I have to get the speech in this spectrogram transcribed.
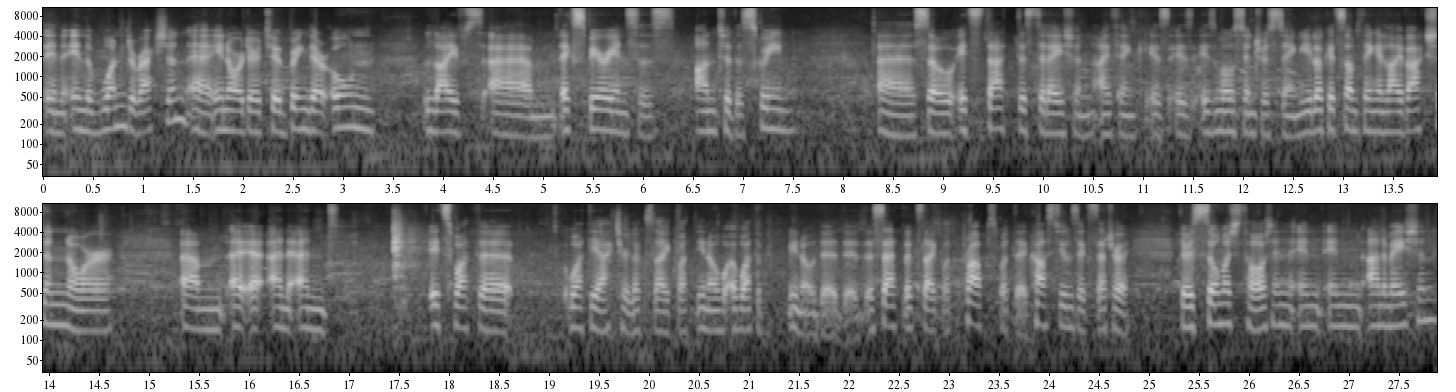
in, in the one direction uh, in order to bring their own life's um, experiences onto the screen. Uh, so it's that distillation I think is, is, is most interesting. You look at something in live action or um, and and it's what the what the actor looks like, what you know what the you know the, the, the set looks like, what the props, what the costumes, etc. There's so much thought in, in, in animation.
